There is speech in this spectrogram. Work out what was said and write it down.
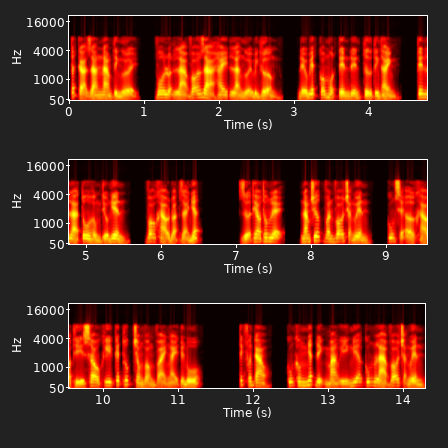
Tất cả giang nam tỉnh người, vô luận là võ giả hay là người bình thường, đều biết có một tên đến từ tinh thành tên là tô hồng thiếu niên, võ khảo đoạt giải nhất. Dựa theo thông lệ, năm trước văn võ trạng nguyên cũng sẽ ở khảo thí sau khi kết thúc trong vòng vài ngày tuyên bố. Tích phân cao cũng không nhất định mang ý nghĩa cũng là võ trạng nguyên,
